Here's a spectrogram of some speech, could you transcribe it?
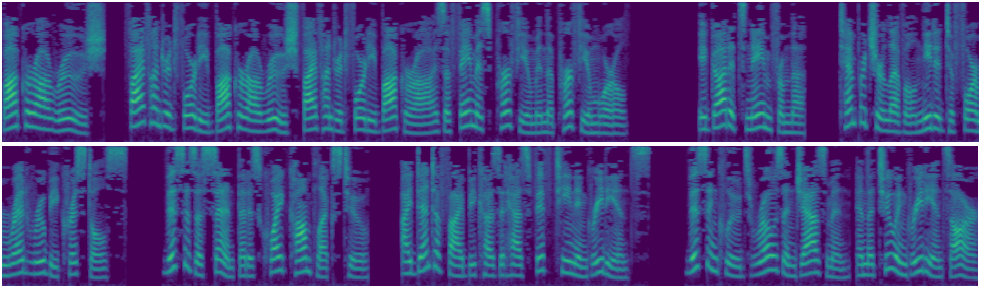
Baccarat Rouge 540 Baccarat Rouge 540 Baccarat is a famous perfume in the perfume world. It got its name from the temperature level needed to form red ruby crystals. This is a scent that is quite complex to identify because it has 15 ingredients. This includes rose and jasmine, and the two ingredients are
